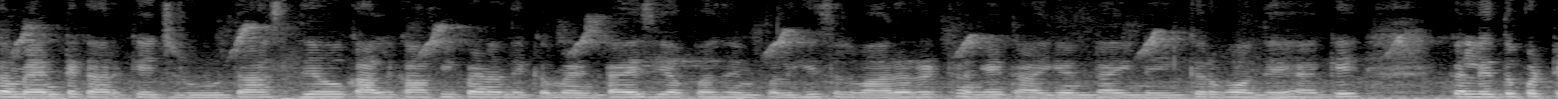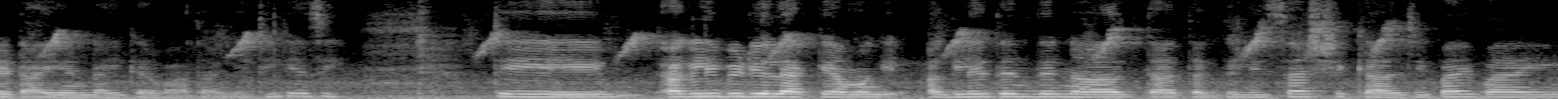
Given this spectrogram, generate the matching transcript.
ਕਮੈਂਟ ਕਰਕੇ ਜਰੂਰ ਦੱਸ ਦਿਓ। ਕੱਲ ਕਾਫੀ ਭੈਣਾਂ ਦੇ ਕਮੈਂਟ ਆਏ ਸੀ, ਆਪਾਂ ਸਿੰਪਲ ਹੀ ਸਲਵਾਰ ਰੱਖਾਂਗੇ ਟਾਈ ਐਂਡ ਡਾਈ ਨਹੀਂ ਕਰਵਾਉਂਦੇ ਹੈਗੇ। ਕੱਲੇ ਦੁਪੱਟੇ ਟਾਈ ਐਂਡ ਡਾਈ ਕਰਵਾ ਦਾਂਗੇ, ਠੀਕ ਹੈ ਜੀ? ਤੇ ਅਗਲੀ ਵੀਡੀਓ ਲੈ ਕੇ ਆਵਾਂਗੇ ਅਗਲੇ ਦਿਨ ਦੇ ਨਾਲ। ਤਦ ਤੱਕ ਦੇ ਲਈ ਸਤਿ ਸ਼੍ਰੀ ਅਕਾਲ ਜੀ ਬਾਏ ਬਾਏ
